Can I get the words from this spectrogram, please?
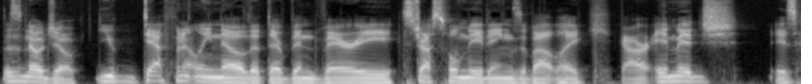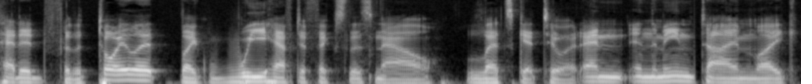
This is no joke. You definitely know that there have been very stressful meetings about like our image is headed for the toilet. Like, we have to fix this now. Let's get to it. And in the meantime, like,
